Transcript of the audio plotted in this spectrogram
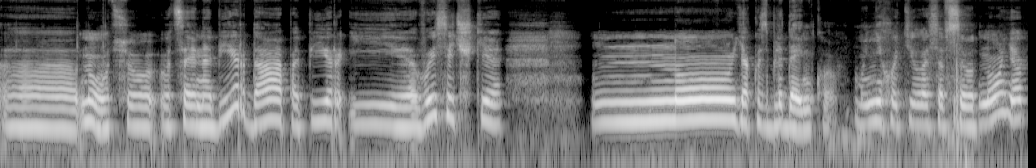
е, ну, цю, оцей набір, да, папір і висічки, ну, якось бліденько. Мені хотілося все одно, як.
